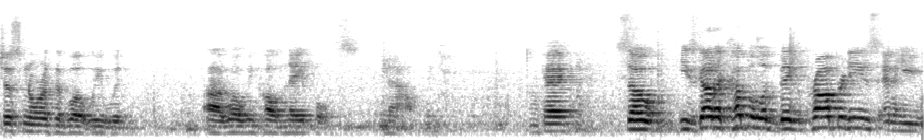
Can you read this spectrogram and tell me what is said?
just north of what we would uh, what we call Naples now. Okay, so he's got a couple of big properties, and he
